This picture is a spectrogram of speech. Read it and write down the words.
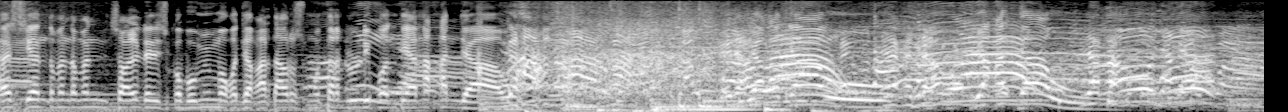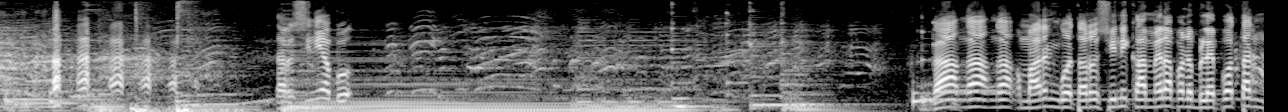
Kasihan teman-teman soalnya dari Sukabumi mau ke Jakarta harus muter dulu di Pontianak kan jauh. Ya kan jauh. Ya kan jauh lah. Ya kan jauh. Ya jauh, jauh. Taruh sini ya, Bu. Enggak, enggak, enggak. Kemarin gua taruh sini kamera pada belepotan.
